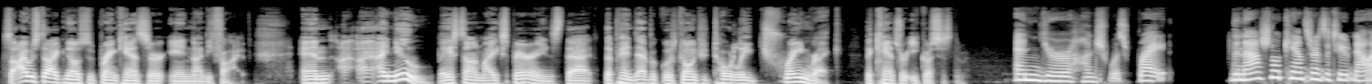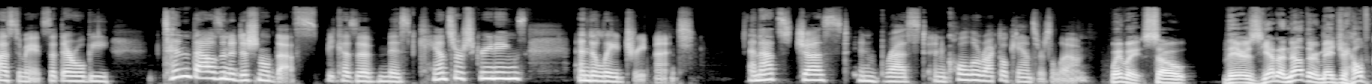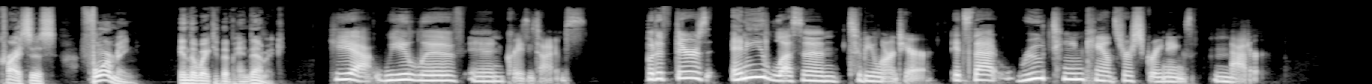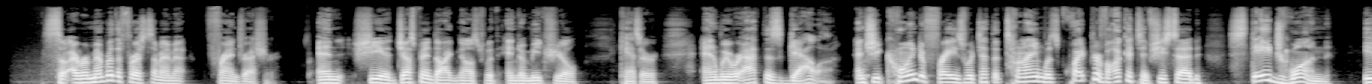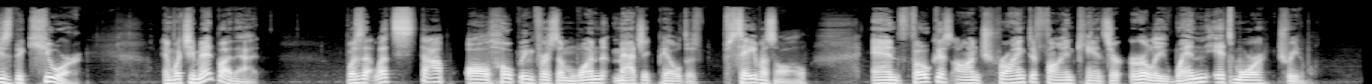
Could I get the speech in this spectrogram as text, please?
So I was diagnosed with brain cancer in 95. And I, I, knew, based on my experience, that the pandemic was going to totally train wreck the cancer ecosystem. And your hunch was right. The National Cancer Institute now estimates that there will be 10,000 additional deaths because of missed cancer screenings and delayed treatment. And that's just in breast and colorectal cancers alone. Wait, wait. So there's yet another major health crisis forming in the wake of the pandemic. Yeah, we live in crazy times. But if there's any lesson to be learned here, it's that routine cancer screenings matter. So I remember the first time I met Fran Drescher, and she had just been diagnosed with endometrial cancer. And we were at this gala, and she coined a phrase which at the time was quite provocative. She said, Stage one is the cure. And what she meant by that was that let's stop all hoping for some one magic pill to save us all and focus on trying to find cancer early when it's more treatable.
